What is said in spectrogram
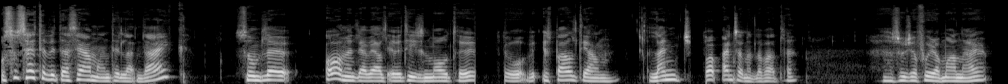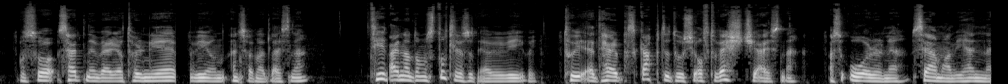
Og så sette vi det sammen til en leik, som ble avmyndelig vel over tidsen måter, og vi spalte igjen lunch, og ansamhandlet paddelen. Jeg tror jeg fyra måneder, og så sette ned hver turné ved en ansamhandleisene. Til en av de stortlige som jeg vil vi, tog at her skapte du ikke alt verskjeisene, altså årene, sammen vi henne,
